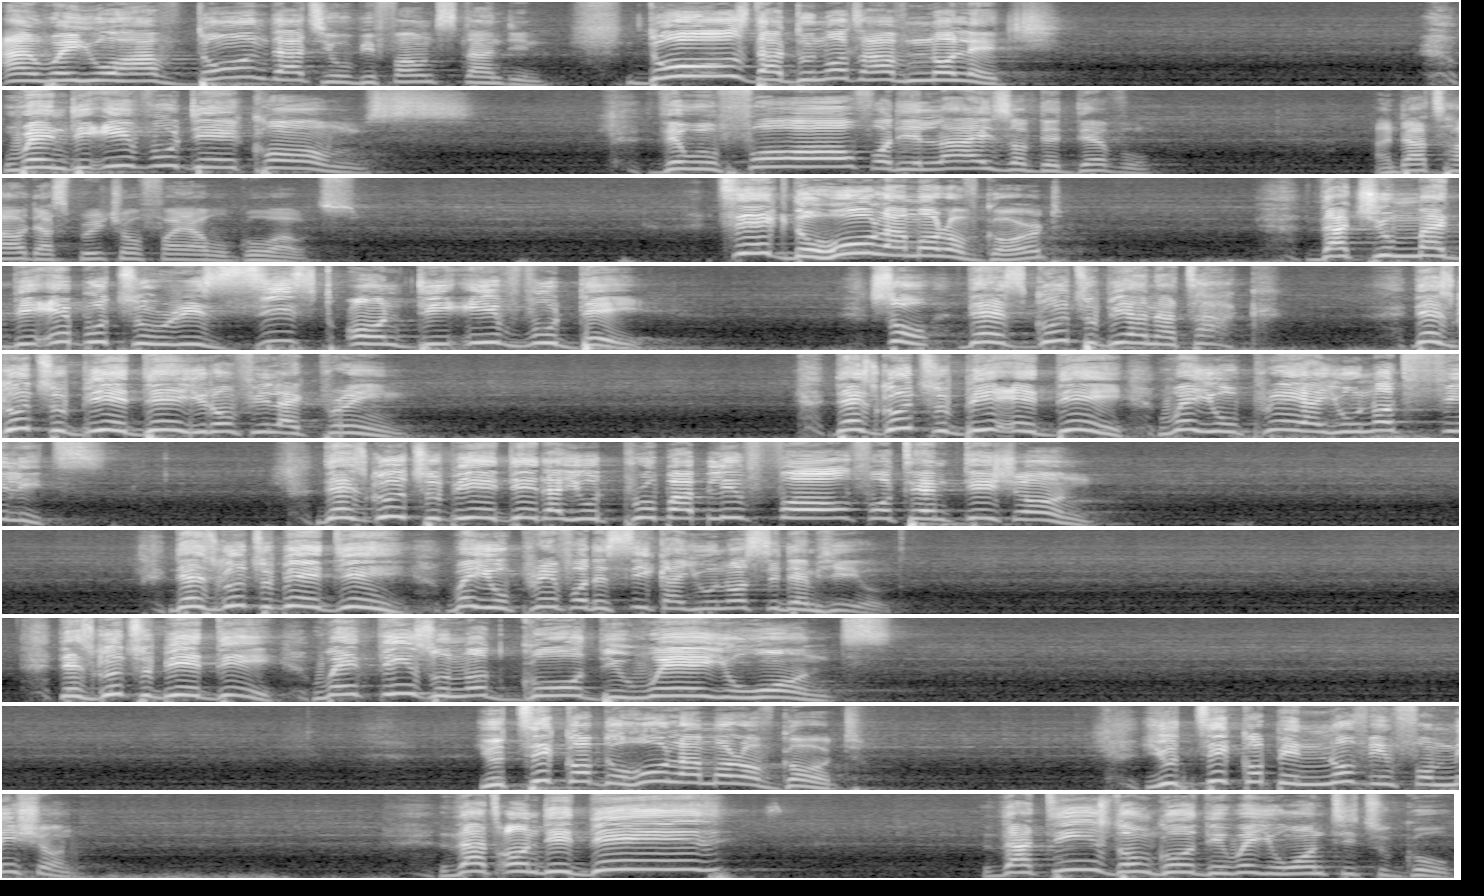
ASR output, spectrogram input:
And when you have done that, you will be found standing. Those that do not have knowledge, when the evil day comes, they will fall for the lies of the devil. And that's how their spiritual fire will go out. Take the whole armor of God that you might be able to resist on the evil day. So there's going to be an attack. There's going to be a day you don't feel like praying. There's going to be a day where you pray and you will not feel it. There's going to be a day that you would probably fall for temptation. There's going to be a day where you pray for the sick and you will not see them healed. There's going to be a day when things will not go the way you want. You take up the whole armor of God. You take up enough information that on the day that things don't go the way you want it to go,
